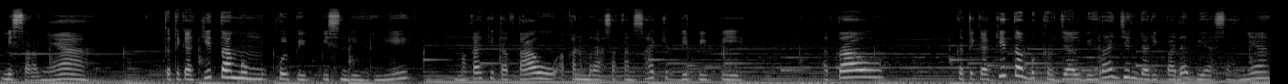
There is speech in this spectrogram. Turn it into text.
Misalnya, ketika kita memukul pipi sendiri, maka kita tahu akan merasakan sakit di pipi. Atau ketika kita bekerja lebih rajin daripada biasanya,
